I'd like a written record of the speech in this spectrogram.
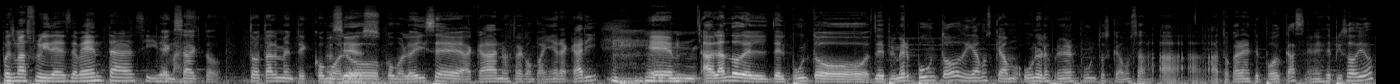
pues más fluidez de ventas y demás. Exacto. Totalmente, como lo, como lo dice acá nuestra compañera Cari, em, hablando del, del, punto, del primer punto, digamos que uno de los primeros puntos que vamos a, a, tocar en este podcast, en este episodio,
